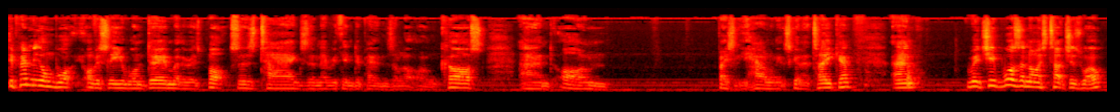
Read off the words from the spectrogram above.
depending on what obviously you want doing, whether it's boxes, tags, and everything depends a lot on cost and on basically how long it's going to take her. And which it was a nice touch as well.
